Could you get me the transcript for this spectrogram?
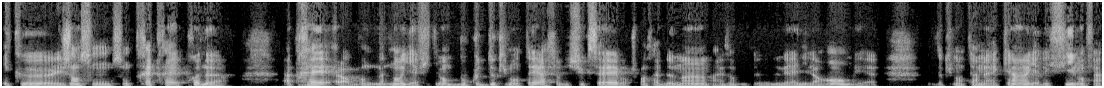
et que les gens sont, sont très très preneurs. Après, alors bon, maintenant, il y a effectivement beaucoup de documentaires qui ont du succès. Bon, je pense à Demain, par exemple, de, Mélanie Laurent, mais euh, documentaires américains, il y a des films. Enfin,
